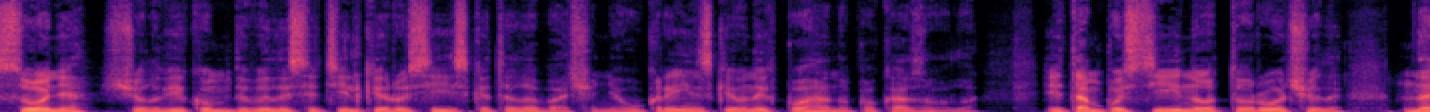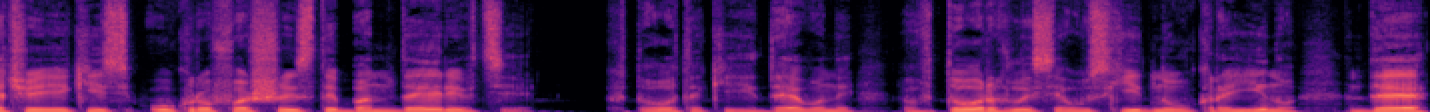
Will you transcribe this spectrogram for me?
Соня з чоловіком дивилися тільки російське телебачення, українське в них погано показувало, і там постійно торочили, наче якісь укрофашисти бандерівці. Хто такі і де вони вторглися у східну Україну, де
